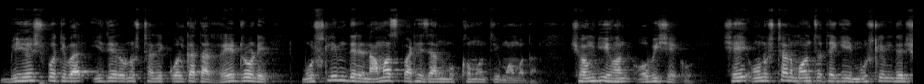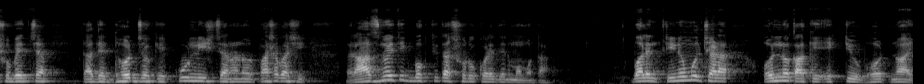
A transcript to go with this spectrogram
বৃহস্পতিবার ঈদের অনুষ্ঠানে কলকাতার রেড রোডে মুসলিমদের নামাজ পাঠে যান মুখ্যমন্ত্রী মমতা। সঙ্গী হন অভিষেকও। সেই অনুষ্ঠান মঞ্চ থেকেই মুসলিমদের শুভেচ্ছা, তাদের ধৈর্যকে কুর্নিশ জানানোর পাশাপাশি রাজনৈতিক বক্তৃতা শুরু করে দেন মমতা। বলেন, তৃণমূল ছাড়া অন্য কাউকে একটিও ভোট নয়।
